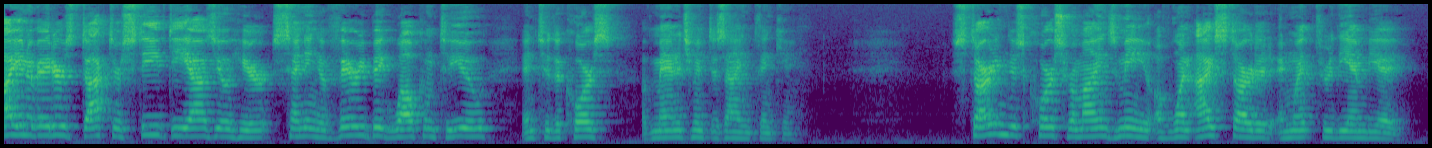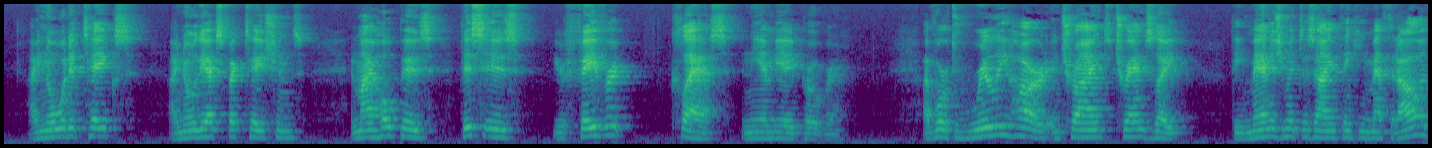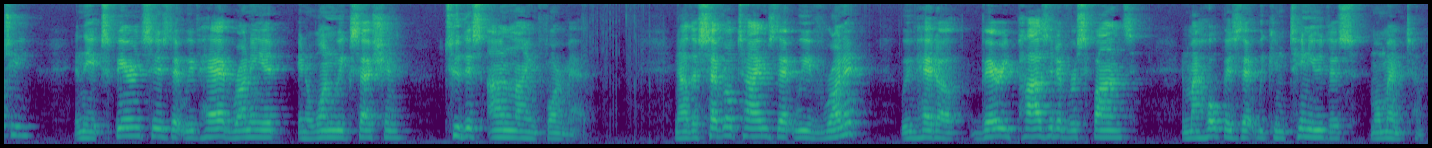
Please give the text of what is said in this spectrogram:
Hi innovators, Dr. Steve Diazio here, sending a very big welcome to you and to the course of Management Design Thinking. Starting this course reminds me of when I started and went through the MBA. I know what it takes, I know the expectations, and my hope is this is your favorite class in the MBA program. I've worked really hard in trying to translate the management design thinking methodology and the experiences that we've had running it in a one week session to this online format. Now, the several times that we've run it, we've had a very positive response, and my hope is that we continue this momentum.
